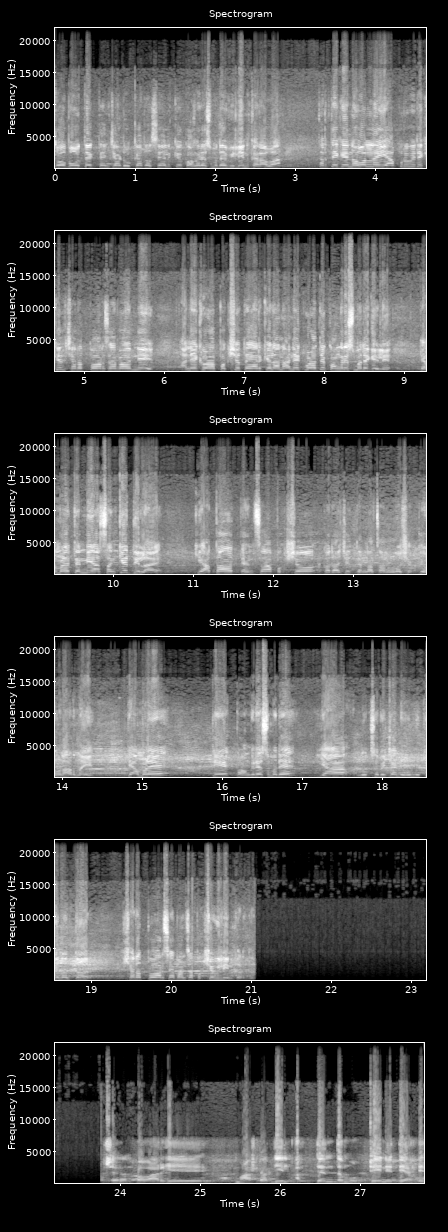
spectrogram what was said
तो बहुतेक त्यांच्या डोक्यात असेल की काँग्रेसमध्ये विलीन करावा. तर ते काही नवल नाही. यापूर्वी देखील शरद पवार साहेबांनी अनेक वेळा पक्ष तयार केला आणि अनेक वेळा ते काँग्रेसमध्ये गेले. त्यामुळे त्यांनी हा संकेत दिला आहे की आता त्यांचा पक्ष कदाचित त्यांना चालवणं शक्य होणार नाही. त्यामुळे ते काँग्रेसमध्ये या लोकसभेच्या निवडणुकीनंतर शरद पवार साहेबांचा पक्ष विलीन करतील. शरद पवार हे महाराष्ट्रातील अत्यंत मोठे नेते आहेत.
